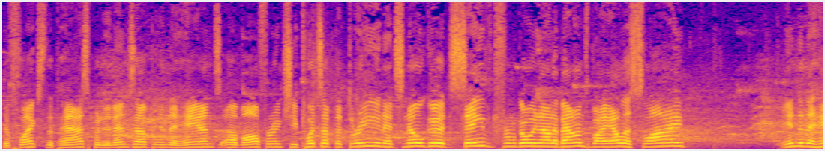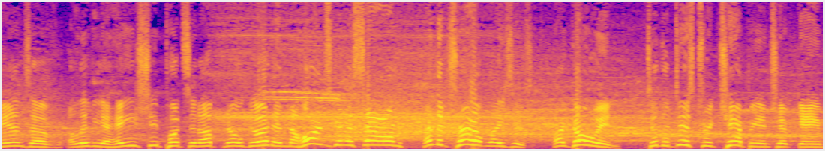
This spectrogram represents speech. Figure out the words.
deflects the pass, but it ends up in the hands of Offering. She puts up the three, and it's no good. Saved from going out of bounds by Ella Sly. Into the hands of Olivia Hayes. She puts it up, no good, and the horn's going to sound, and the Trailblazers are going to the district championship game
